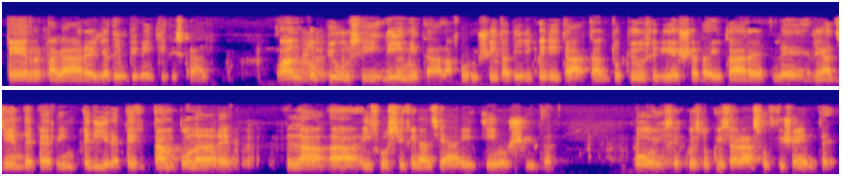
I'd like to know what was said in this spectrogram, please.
per pagare gli adempimenti fiscali. Quanto più si limita la fuoriuscita di liquidità, tanto più si riesce ad aiutare le, le aziende per impedire, per tamponare la, uh, i flussi finanziari in uscita. Poi, se questo qui sarà sufficiente,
